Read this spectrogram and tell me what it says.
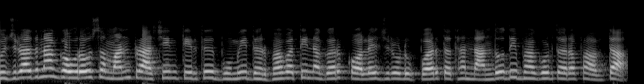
ગુજરાતના ગૌરવ સમાન પ્રાચીન તીર્થ ભૂમિ દર્ભાવતી નગર કોલેજ રોડ ઉપર તથા નાંદોદી ભાગોળ તરફ આવતા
